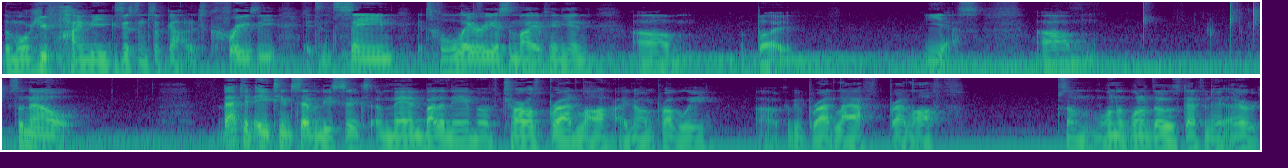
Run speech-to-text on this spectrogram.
the more you find the existence of God. It's crazy, it's insane, it's hilarious in my opinion, um, but yes. Um, so now, back in 1876, a man by the name of Charles Bradlaugh, I know I'm probably, uh, could be Brad Laugh, Bradloff, some one of one of those definite or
